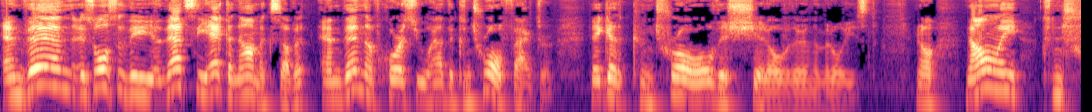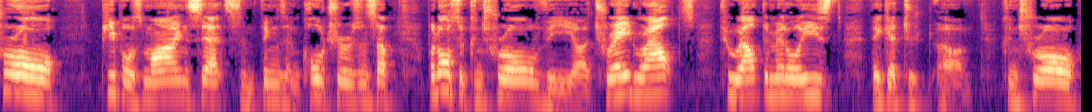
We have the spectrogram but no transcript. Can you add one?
And then it's also the that's the economics of it. And then of course you have the control factor. They get control this shit over there in the Middle East. You know, not only control people's mindsets and things and cultures and stuff, but also control the uh, trade routes throughout the Middle East. They get to uh, control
